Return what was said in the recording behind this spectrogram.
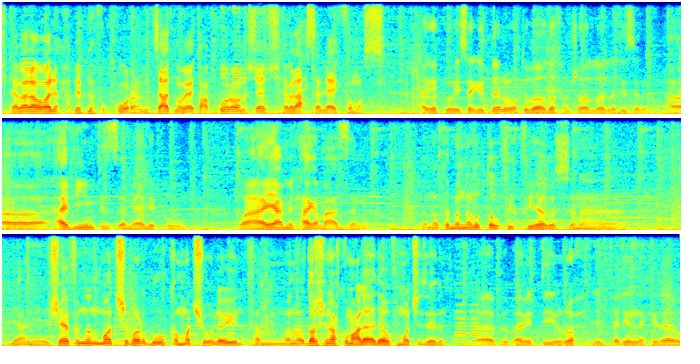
شيكابالا هو اللي محببنا في الكورة. من ساعة ما وقعت على الكورة وأنا شايف شيكابالا أحسن لعيب في مصر. حاجة كويسة جدا وهتبقى إضافة إن شاء الله لنادي الزمالك. آه قديم في الزمالك و... وهيعمل حاجة مع الزمالك. أنا أتمنى له التوفيق فيها بس أنا يعني شايف إن الماتش برضه كان ماتش قليل فما نقدرش نحكم على أداؤه في ماتش زي ده. آه، بيبقى مدي روح للفالينا كده و...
